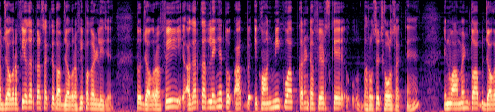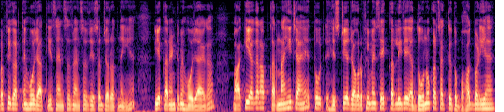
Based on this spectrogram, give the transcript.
आप जोग्राफ़ी अगर कर सकते हो तो आप जोग्राफ़ी पकड़ लीजिए। तो जोग्राफ़ी अगर कर लेंगे तो आप इकॉनमी को आप करंट अफेयर्स के भरोसे छोड़ सकते हैं। इन्वामेंट तो आप जोग्राफ़ी करते हैं, हो जाती है सेंसस वेंसस ये सब ज़रूरत नहीं है। ये करंट में हो जाएगा। बाकी अगर आप करना ही चाहें तो हिस्ट्री या जोग्राफ़ी में से एक कर लीजिए, या दोनों कर सकते हो तो बहुत बढ़िया है।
